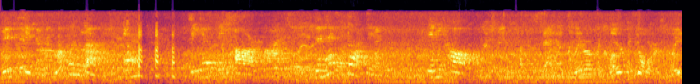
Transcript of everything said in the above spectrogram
This is Brooklyn Bus and DSCR line. The next stop is City Hall. Stand clear of the closing doors, please.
